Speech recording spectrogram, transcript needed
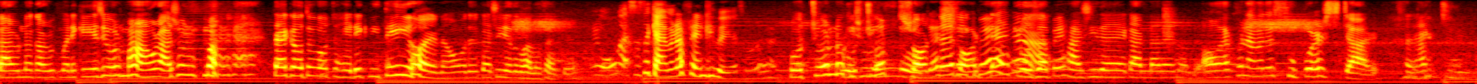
কারও না কারও মানে কে যে ওর মা ওর আসল মা তাকে অত হেডেক নিতেই হয় না। আমাদের কাছেই এত ভালো থাকে। মানে ও আস্তে আস্তে ক্যামেরা ফ্রেন্ডলি হয়ে গেছে। প্রচণ্ড কি সুন্দর প্রচণ্ড, শর্ট দেয় দেখবে? ক্লোজ আপে হাসি দেয় কান্না দেয় ও এখন আমাদের সুপারস্টার Actually.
